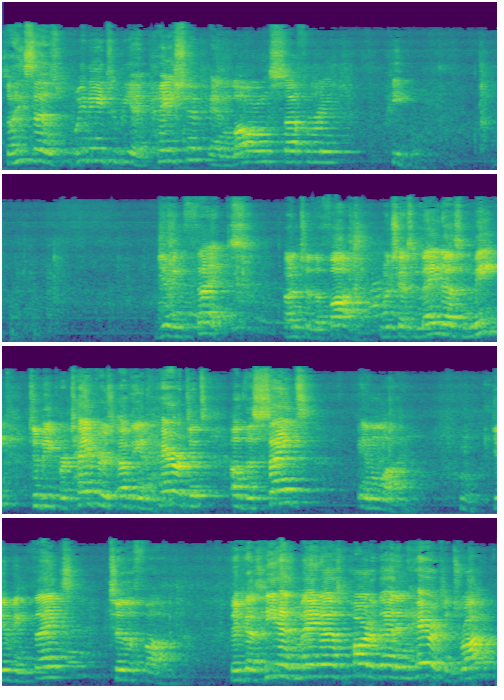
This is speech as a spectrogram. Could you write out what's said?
So he says we need to be a patient and long-suffering people giving thanks unto the Father, which has made us meet to be partakers of the inheritance of the saints in light. Giving thanks to the Father. Because He has made us part of that inheritance, right?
